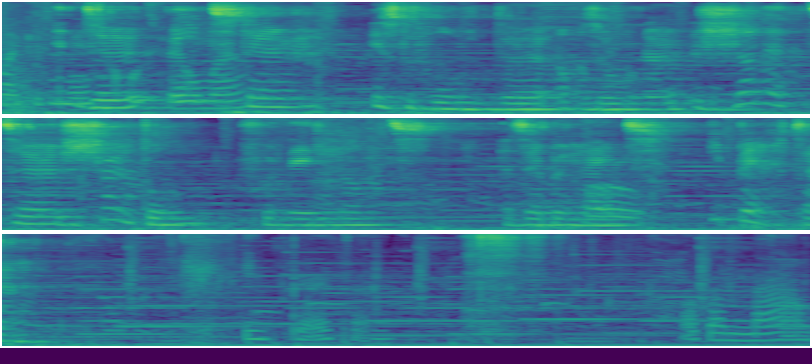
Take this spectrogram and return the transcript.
Goed de filmen. eindster is de volgende Amazone Jeannette Charton voor Nederland. En zij bereidt Iperta. Iperta. Wat een naam.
